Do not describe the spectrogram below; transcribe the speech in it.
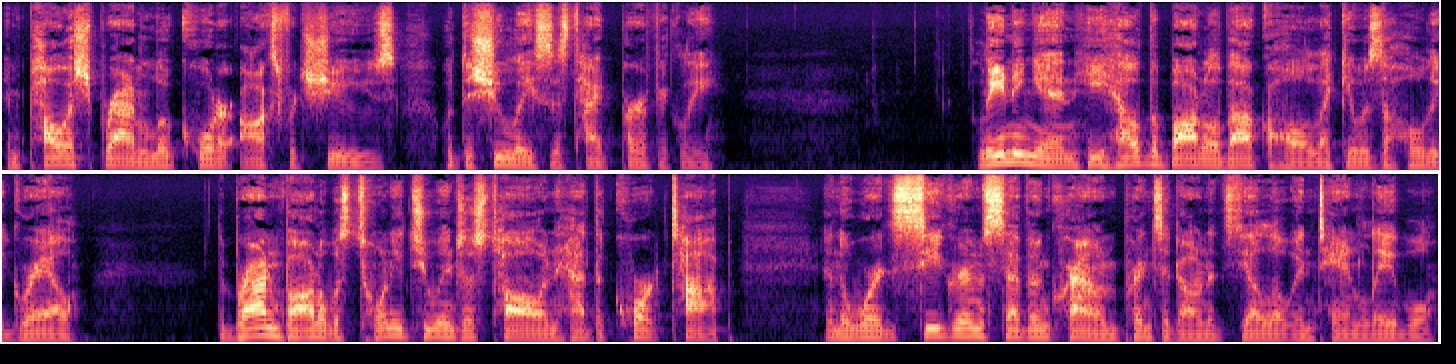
and polished brown low quarter Oxford shoes with the shoelaces tied perfectly. Leaning in, he held the bottle of alcohol like it was the Holy Grail. The brown bottle was 22 inches tall and had the cork top and the word Seagram's Seven Crown printed on its yellow and tan label.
